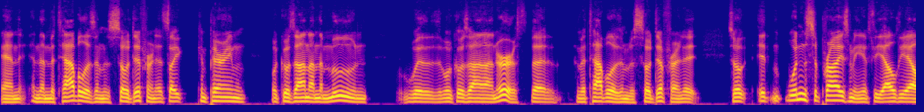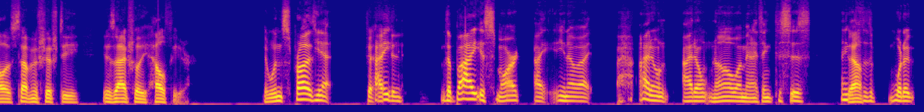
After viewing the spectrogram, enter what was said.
and and the metabolism is so different. It's like comparing what goes on on the moon with what goes on on Earth. The, the metabolism is so different. It so it wouldn't surprise me if the LDL of 750 is actually healthier. It wouldn't surprise yeah, me. I- the buy is smart. I, you know, I, I don't, I don't know. I mean, I think this is, I think Yeah. this is the, what a,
